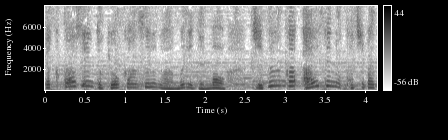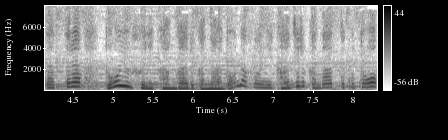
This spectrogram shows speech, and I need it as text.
100%共感するのは無理でも、自分が相手の立場だったら、どういうふうに考えるかな、どんなふうに感じるかなってことを、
